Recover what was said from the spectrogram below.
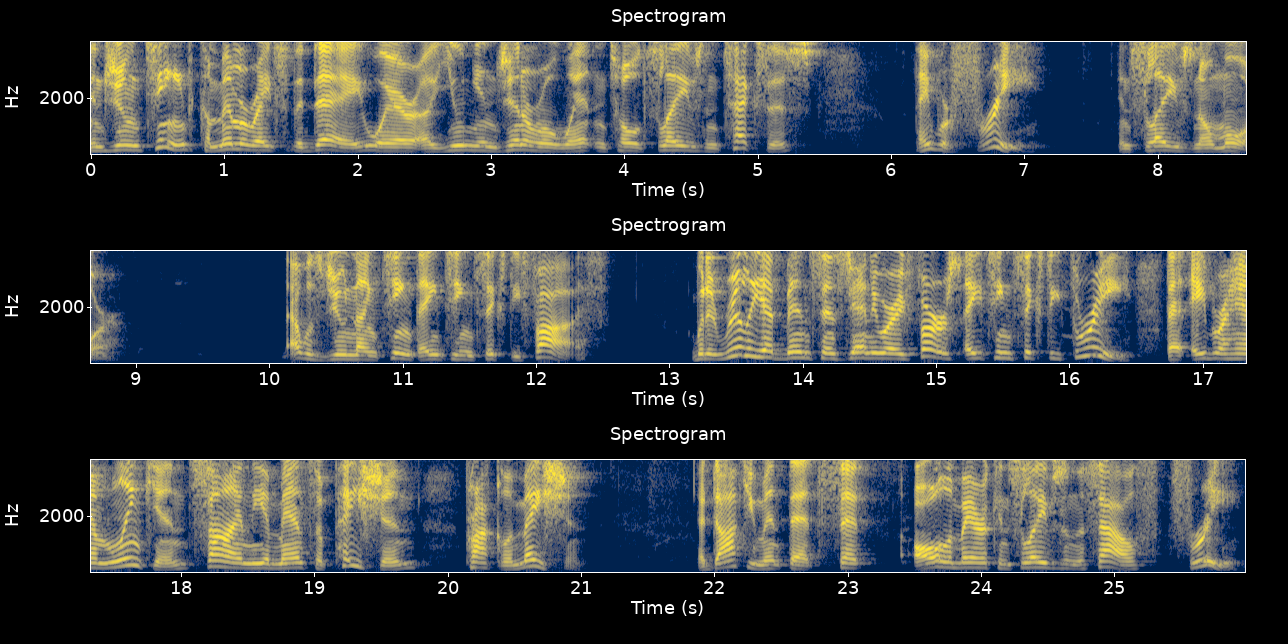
And Juneteenth commemorates the day where a Union general went and told slaves in Texas they were free and slaves no more. That was June 19th, 1865. But it really had been since January 1st, 1863, that Abraham Lincoln signed the Emancipation Proclamation, a document that set all American slaves in the South free.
